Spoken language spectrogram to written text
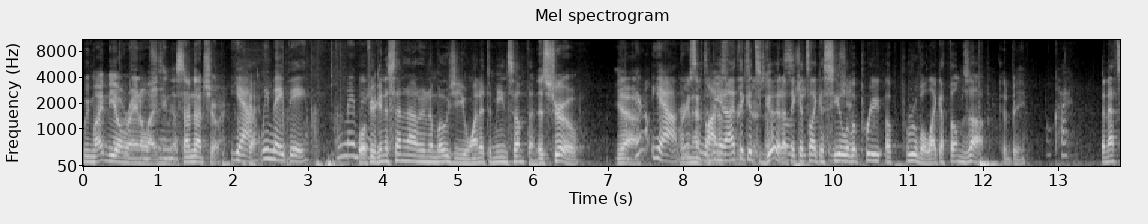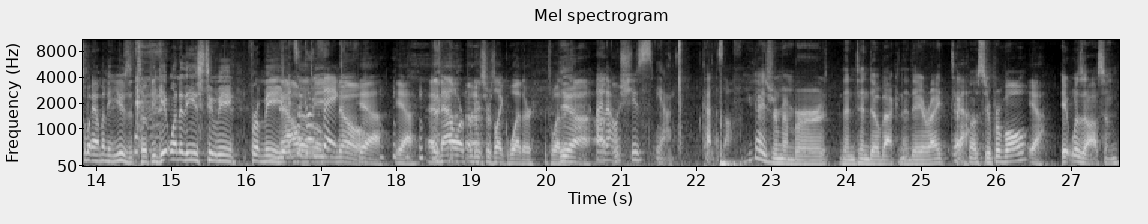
We might be overanalyzing this. I'm not sure. Yeah, Okay. we may be. We may be. well, if you're going to send out an emoji, you want it to mean something. It's true. Yeah. Apparently- yeah, We're gonna have a to I mean, I think it's good. I think it's like a seal of appre- approval, like a thumbs up. Could be. Okay. And that's the way I'm going to use it. So if you get one of these to me from me, Now you'll a good thing. No. Yeah, yeah. And now our producer's like weather. It's weather. Yeah. I know. She's, yeah, cutting us off. You guys remember Nintendo back in the day, right? Yeah. Tecmo Super Bowl? Yeah. It was awesome.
